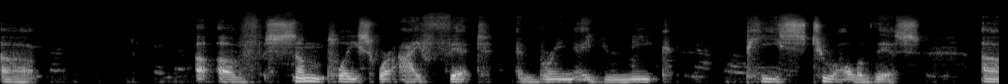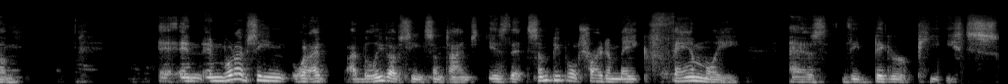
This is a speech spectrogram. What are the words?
uh, of some place where I fit and bring a unique piece to all of this. Um, and and what I've seen, what I I believe I've seen sometimes is that some people try to make family as the bigger piece.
